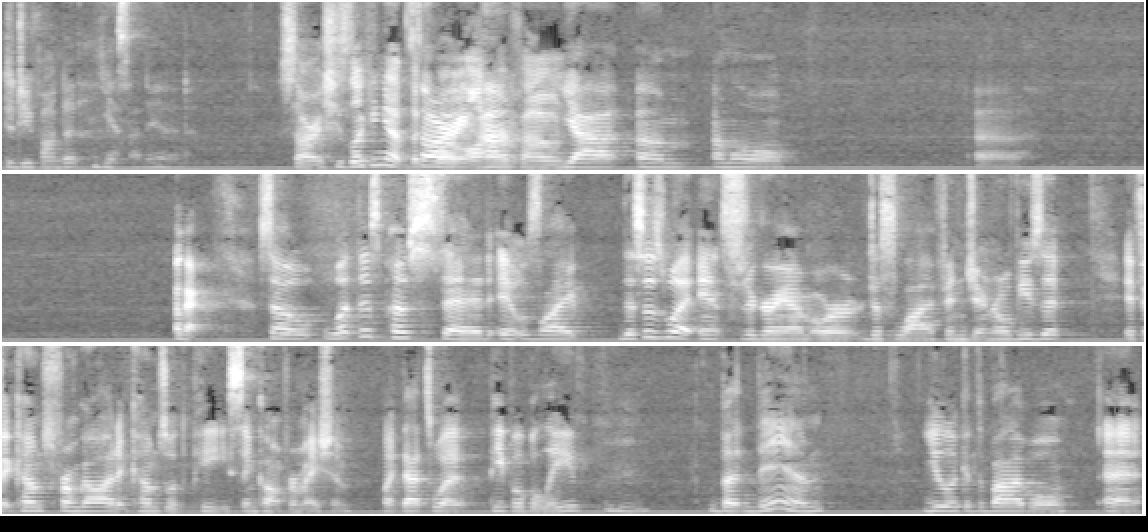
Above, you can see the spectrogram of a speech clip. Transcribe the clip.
Did you find it? Yes, I did. Sorry, she's looking up the Sorry, quote on I'm- her phone. Yeah, um, I'm a little. Uh, okay, so what this post said, it was like this is what Instagram or just life in general views it. If it comes from God, it comes with peace and confirmation. Like that's what people believe. Mhm. But then you look at the Bible at,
